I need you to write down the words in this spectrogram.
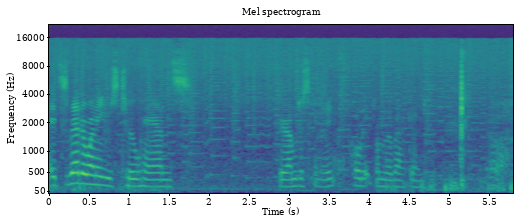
it's better when I use two hands. Here, I'm just gonna hold it from the back end. Ugh.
